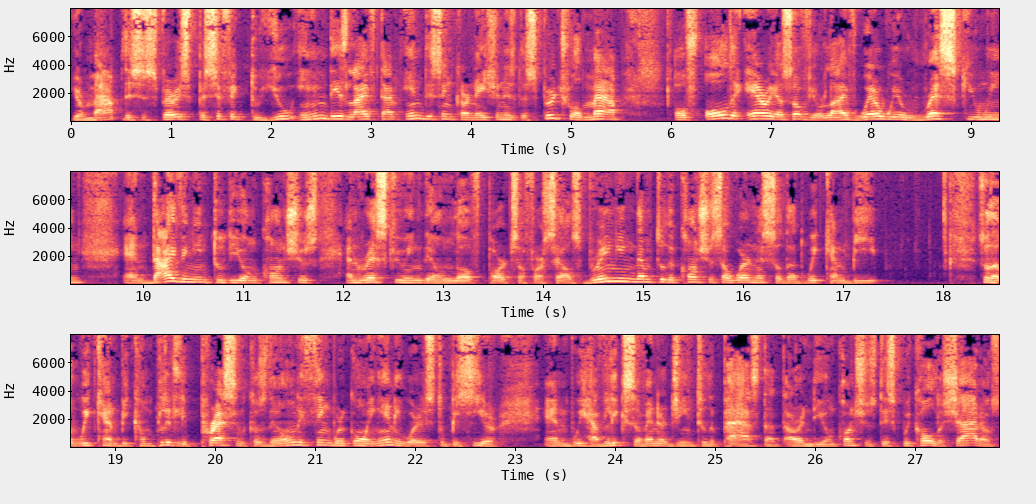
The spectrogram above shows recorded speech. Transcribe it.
your map. This is very specific to you in this lifetime, in this incarnation, is the spiritual map of all the areas of your life where we're rescuing and diving into the unconscious and rescuing the unloved parts of ourselves, bringing them to the conscious awareness so that we can be so that we can be completely present because the only thing we're going anywhere is to be here. And we have leaks of energy into the past that are in the unconscious. This we call the shadows.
